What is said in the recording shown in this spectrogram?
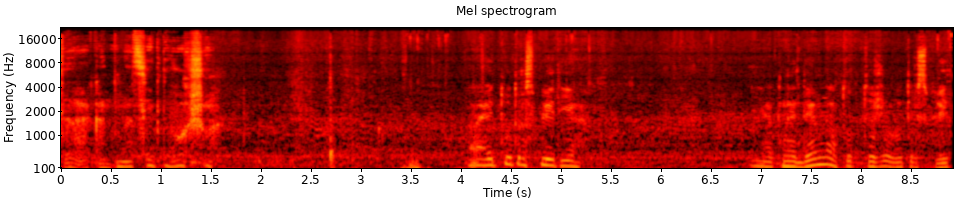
Так, а на цих двох що? А і тут розпліт є. Як не дивно, тут теж от розпліт.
